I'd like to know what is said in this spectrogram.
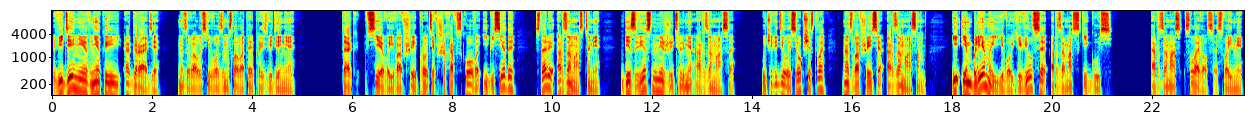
«Видение в некой ограде» называлось его замысловатое произведение. Так все воевавшие против Шаховского и беседы стали арзамасцами, безвестными жителями Арзамаса. Учредилось общество, назвавшееся Арзамасом, и эмблемой его явился арзамасский гусь. Арзамас славился своими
